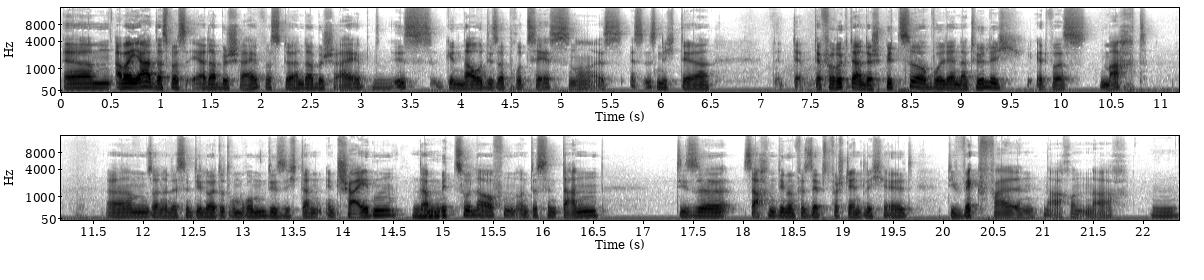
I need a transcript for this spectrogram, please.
ähm, aber ja, das, was er da beschreibt, was Stern da beschreibt, mhm. ist genau dieser Prozess. Ne? Es, es ist nicht der, der, der, Verrückte an der Spitze, obwohl der natürlich etwas macht, ähm, sondern das sind die Leute drumherum, die sich dann entscheiden, mhm. da mitzulaufen. Und das sind dann diese Sachen, die man für selbstverständlich hält, die wegfallen nach und nach. Mhm.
